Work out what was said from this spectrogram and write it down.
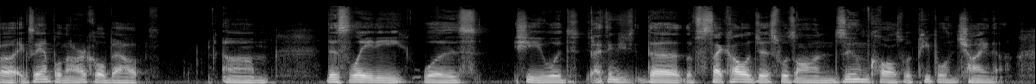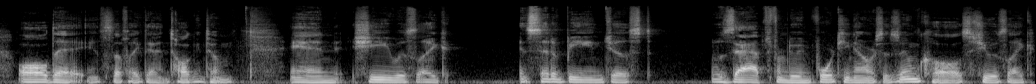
uh, example in the article about um, this lady was she would I think the the psychologist was on Zoom calls with people in China all day and stuff like that and talking to them, and she was like instead of being just zapped from doing 14 hours of Zoom calls, she was like,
